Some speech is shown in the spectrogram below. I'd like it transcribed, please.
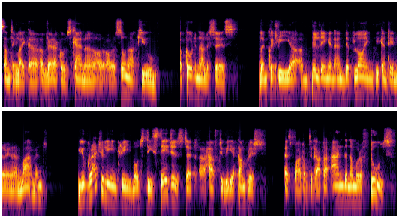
something like a, a Veracode scanner or, or a SonarQube, a code analysis, then quickly uh, building and, and deploying the container in an environment. You gradually increase both the stages that uh, have to be accomplished as part of the kata and the number of tools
